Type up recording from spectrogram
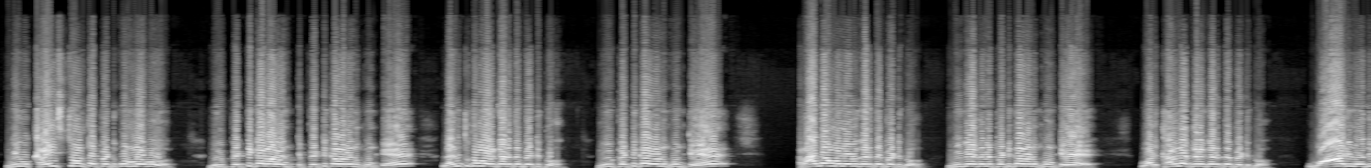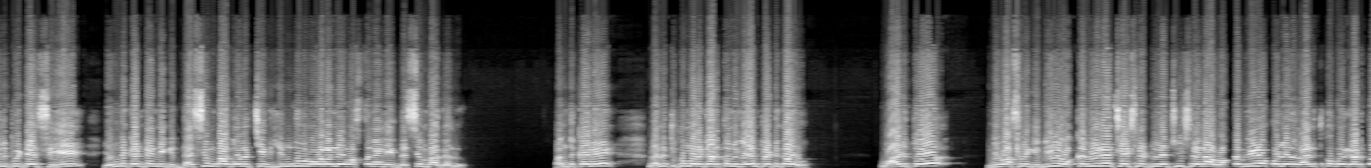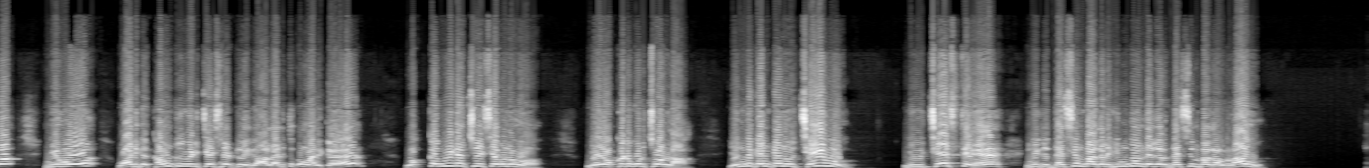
నీవు క్రైస్తవులతో పెట్టుకుంటున్నావు. నువ్వు పెట్టుకోవాలంటే పెట్టుకోవాలనుకుంటే లలిత్ కుమార్ గారితో పెట్టుకో. నువ్వు పెట్టుకోవాలనుకుంటే రాధామనోహర్ గారితో పెట్టుకో. నీవేదైనా పెట్టుకోవాలనుకుంటే వాడు కరుణాకర్ గారితో పెట్టుకో. వారిని వదిలిపెట్టేసి ఎందుకంటే నీకు దశింభాగాలు వచ్చేది హిందువుల వల్లనే వస్తున్నాయి నీకు దశింభాగాలు. అందుకని లలిత్ కుమార్ గారితో నువ్వేం పెట్టుకోవు. వాడితో నువ్వు అసలుకి వీడియో ఒక్క వీడియో చేసినట్లు నేను చూసినా ఒక్క వీడియో కూడా లేదు. లలిత్ కుమార్ గారితో నువ్వు వాడికి కౌంటర్ వీడియో చేసినట్లుగా లలిత్ కుమార్కి ఒక్క వీడియో చేసావు నువ్వు. నేను ఒక్కటి కూడా చూడలా. ఎందుకంటే నువ్వు చేయవు. నువ్వు చేస్తే నీకు దశం హిందువుల దగ్గర దశంభాగాలు రావు.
